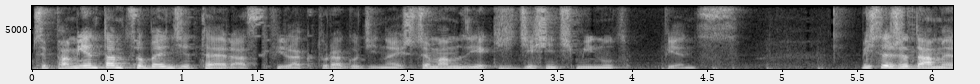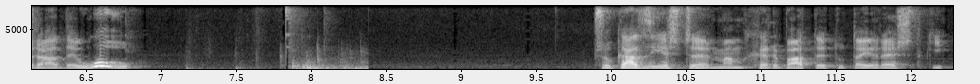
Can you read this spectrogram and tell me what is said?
czy pamiętam co będzie teraz? Chwila, która godzina? Jeszcze mam jakieś 10 minut, więc myślę, że damy radę. Woo! Przy okazji jeszcze mam herbatę, tutaj resztki.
